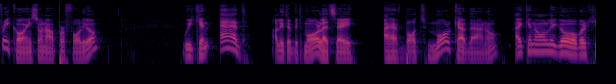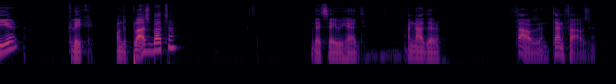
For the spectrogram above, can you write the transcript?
three coins on our portfolio. We can add a little bit more. Let's say I have bought more Cardano. I can only go over here, click on the plus button. Let's say we had another thousand, ten thousand.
